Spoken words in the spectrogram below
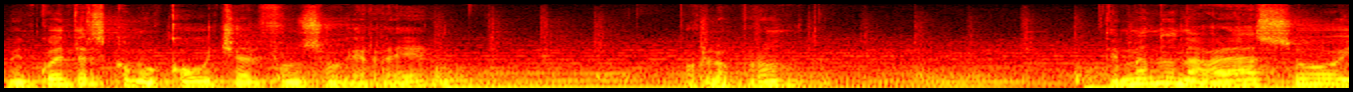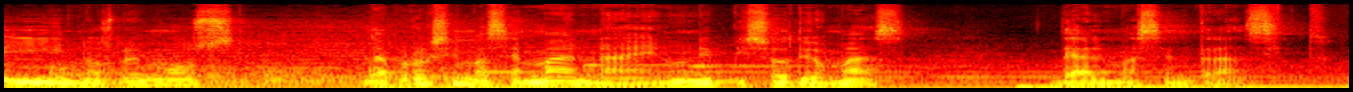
Me encuentras como coach Alfonso Guerrero. Por lo pronto, te mando un abrazo y nos vemos la próxima semana en un episodio más de Almas en Tránsito.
